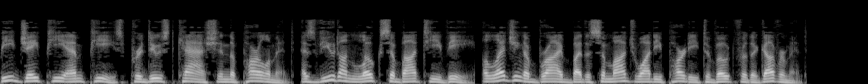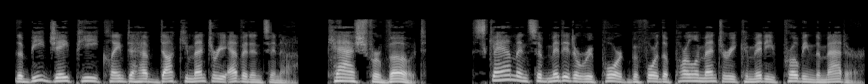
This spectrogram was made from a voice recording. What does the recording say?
BJP MPs produced cash in the parliament, as viewed on Lok Sabha TV, alleging a bribe by the Samajwadi Party to vote for the government. The BJP claimed to have documentary evidence in a «cash for vote» scam and submitted a report before the parliamentary committee probing the matter.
